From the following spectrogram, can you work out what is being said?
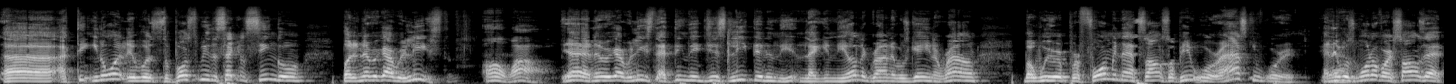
Uh, I think you know what? It was supposed to be the second single, but it never got released. Oh wow! Yeah, it never got released. I think they just leaked it in the like in the underground. It was getting around, but we were performing that song, so people were asking for it, and it was one of our songs that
